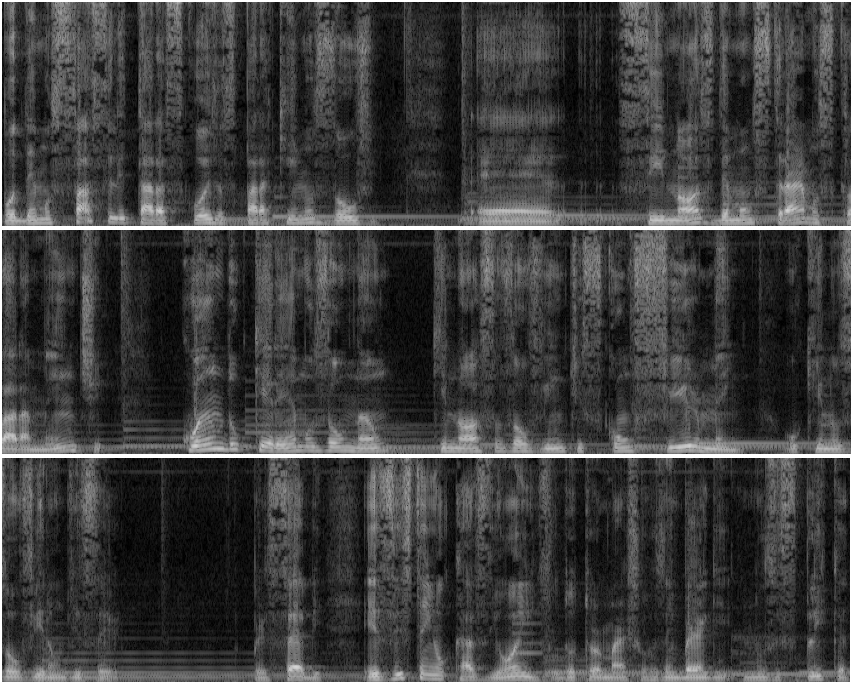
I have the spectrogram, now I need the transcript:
podemos facilitar as coisas para quem nos ouve. É, se nós demonstrarmos claramente quando queremos ou não que nossos ouvintes confirmem o que nos ouviram dizer. Percebe? Existem ocasiões, o Dr. Marshall Rosenberg nos explica,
